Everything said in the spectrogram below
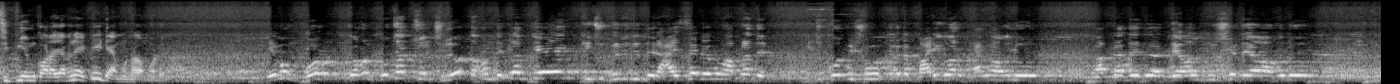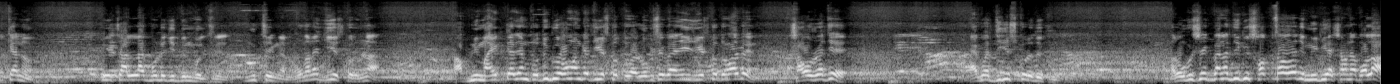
সিপিএম করা যাবে না এটাই ডায়মন্ড হাওয়া মডেল এবং ভোট যখন প্রচার চলছিল, তখন দেখলাম যে কিছু বিরোধীদের আইসেফ এবং আপনাদের কিছু কর্মী সমর্থক একটা বাড়িঘর ভাঙা হলো, আপনাদের দেওয়াল মুছে দেওয়া হলো। কেন? তুমি চার লাখ ভোটে জিতবেন বলছিলেন বুঝছেন কেন? ওখানে জিজ্ঞেস করুন না। আপনি মাইকটা দেন প্রতিকূল রহমানকে জিজ্ঞেস করতে পারবেন, অভিষেক ব্যানার্জি জিজ্ঞেস করতে পারবেন? সাহস আছে? একবার জিজ্ঞেস করে দেখুন। আর অভিষেক ব্যানার্জি কি সৎ সাহস আছে মিডিয়ার সামনে বলা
